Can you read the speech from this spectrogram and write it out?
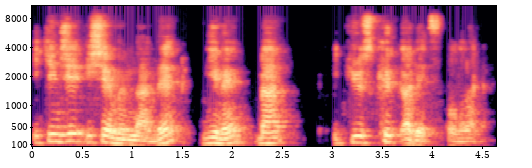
İkinci iş emrinden de yine ben 240 adet olarak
